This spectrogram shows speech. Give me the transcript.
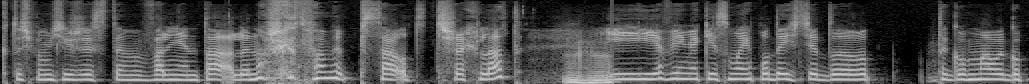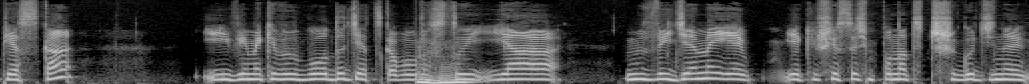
ktoś pomyśli, że jestem walnięta, ale na przykład mamy psa od trzech lat Mhm. i ja wiem, jakie jest moje podejście do tego małego pieska i wiem, jakie by było do dziecka. Po prostu Mhm. ja, my wyjdziemy i jak już jesteśmy ponad trzy godziny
